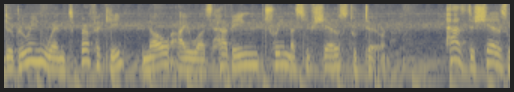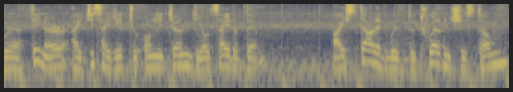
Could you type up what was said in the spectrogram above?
The gluing went perfectly, now I was having three massive shells to turn. As the shells were thinner, I decided to only turn the outside of them. I started with the 12 inches tom,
